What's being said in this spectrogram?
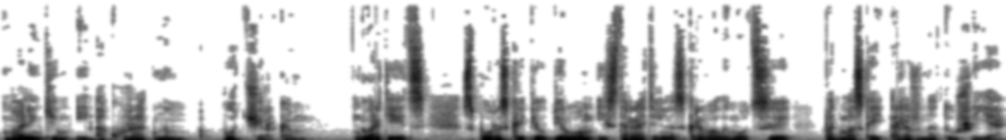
маленьким и аккуратным подчерком. Гвардеец споро скрипел пером и старательно скрывал эмоции под маской равнодушия.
